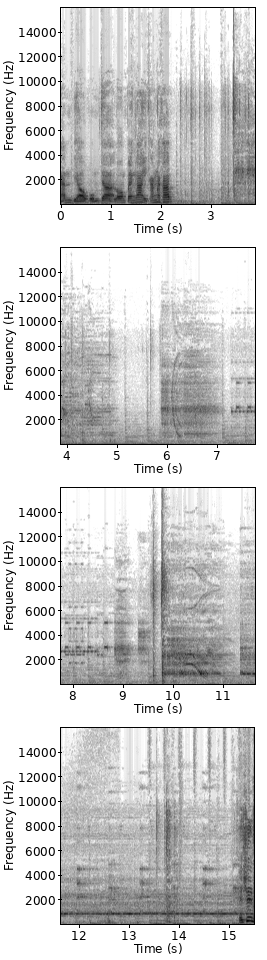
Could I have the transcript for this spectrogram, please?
งั้นเดี๋ยวผมจะลองแปลงร่างอีกครั้งนะครับ เอชิน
